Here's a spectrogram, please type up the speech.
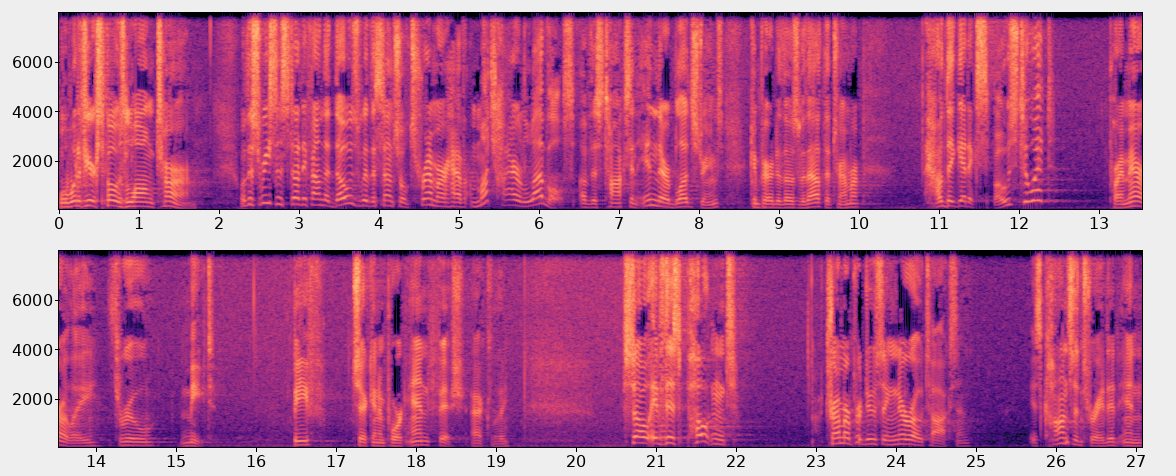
Well, what if you're exposed long term? Well, this recent study found that those with essential tremor have much higher levels of this toxin in their bloodstreams compared to those without the tremor. How'd they get exposed to it? Primarily through meat beef, chicken, and pork, and fish, actually. So, if this potent tremor producing neurotoxin is concentrated in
